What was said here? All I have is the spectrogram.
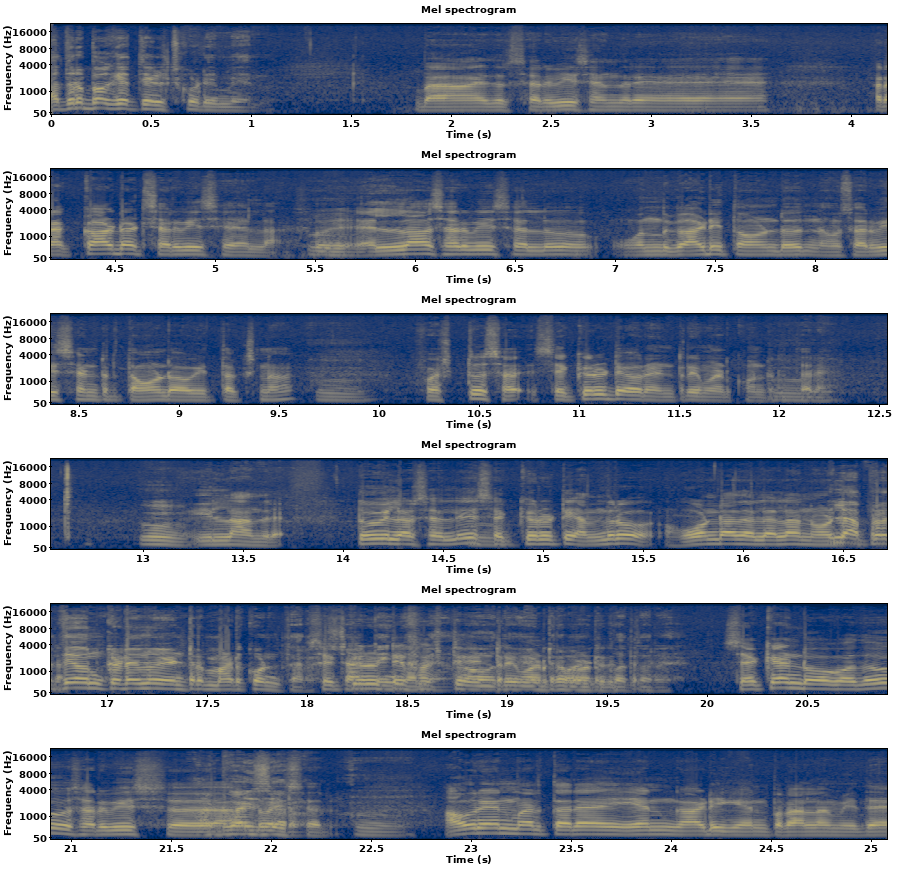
ಅದ್ರ ಬಗ್ಗೆ ತಿಳಿಸ್ಕೊಡಿ ಮೇನ್ ಬಾ ಇದ್ರ ಸರ್ವಿಸ್ ಅಂದರೆ ರೆಕಾರ್ಡೆಡ್ ಸರ್ವಿಸೇ ಅಲ್ಲ. ಸೊ ಎಲ್ಲ ಸರ್ವಿಸಲ್ಲೂ ಒಂದು ಗಾಡಿ ತೊಗೊಂಡು ನಾವು ಸರ್ವಿಸ್ ಸೆಂಟರ್ ತೊಗೊಂಡು ಹೋಗಿದ ತಕ್ಷಣ ಫಸ್ಟು ಸೆಕ್ಯೂರಿಟಿ ಅವ್ರು ಎಂಟ್ರಿ ಮಾಡ್ಕೊಂಡಿರ್ತಾರೆ. ಹ್ಞೂ ಇಲ್ಲ ಅಂದರೆ. ಟೂ ವೀಲರ್ಸಲ್ಲಿ ಸೆಕ್ಯೂರಿಟಿ ಅಂದ್ರೂ ಹೋಂಡಾದಲ್ಲೆಲ್ಲ ನೋಡಿ ಪ್ರತಿಯೊಂದು ಕಡೆನೂ ಎಂಟ್ರಿ ಮಾಡ್ಕೊಂತಾರೆ ಸೆಕ್ಯೂರಿಟಿ ಫಸ್ಟ್ ಎಂಟ್ರಿ ಮಾಡ್ಕೊಂಡಿರ್ತಾರೆ ಸೆಕೆಂಡ್ ಹೋಗೋದು ಸರ್ವಿಸ್ ಅಡ್ವೈಸರ್ ಅವ್ರು ಏನು ಮಾಡ್ತಾರೆ ಏನು ಗಾಡಿಗೆ ಏನು ಪ್ರಾಬ್ಲಮ್ ಇದೆ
